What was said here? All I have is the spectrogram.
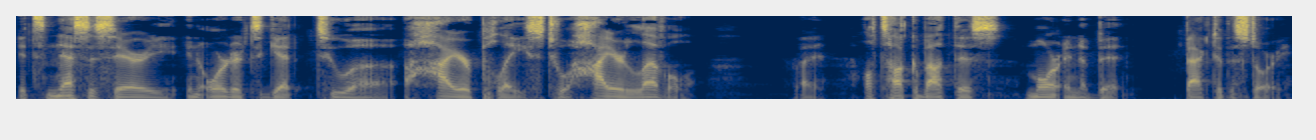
It's necessary in order to get to a, a higher place, to a higher level, right? I'll talk about this more in a bit. Back to the story.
